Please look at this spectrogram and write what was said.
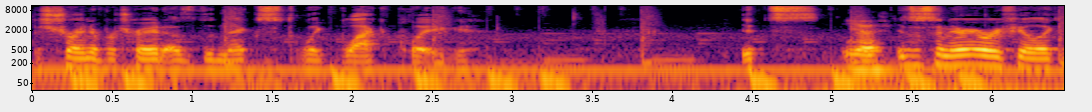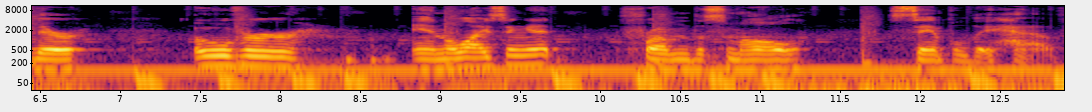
is trying to portray it as the next like black plague. It's Yeah, it's a scenario where I feel like they're over analyzing it from the small sample they have.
